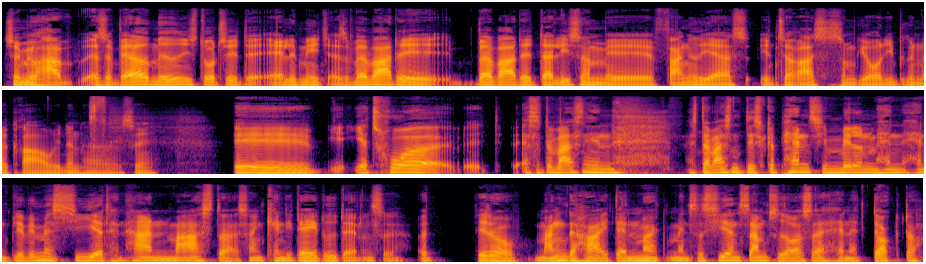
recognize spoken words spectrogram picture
som jo har altså, været med i stort set alle medier, altså hvad var det, hvad var det der ligesom øh, fangede jeres interesse, som gjorde, at I begyndte at grave i den her sag? Øh, jeg tror, øh, altså der var sådan en, altså der var sådan en diskrepans imellem, han, han bliver ved med at sige, at han har en master, altså en kandidatuddannelse, og det er der jo mange, der har i Danmark, men så siger han samtidig også, at han er doktor.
